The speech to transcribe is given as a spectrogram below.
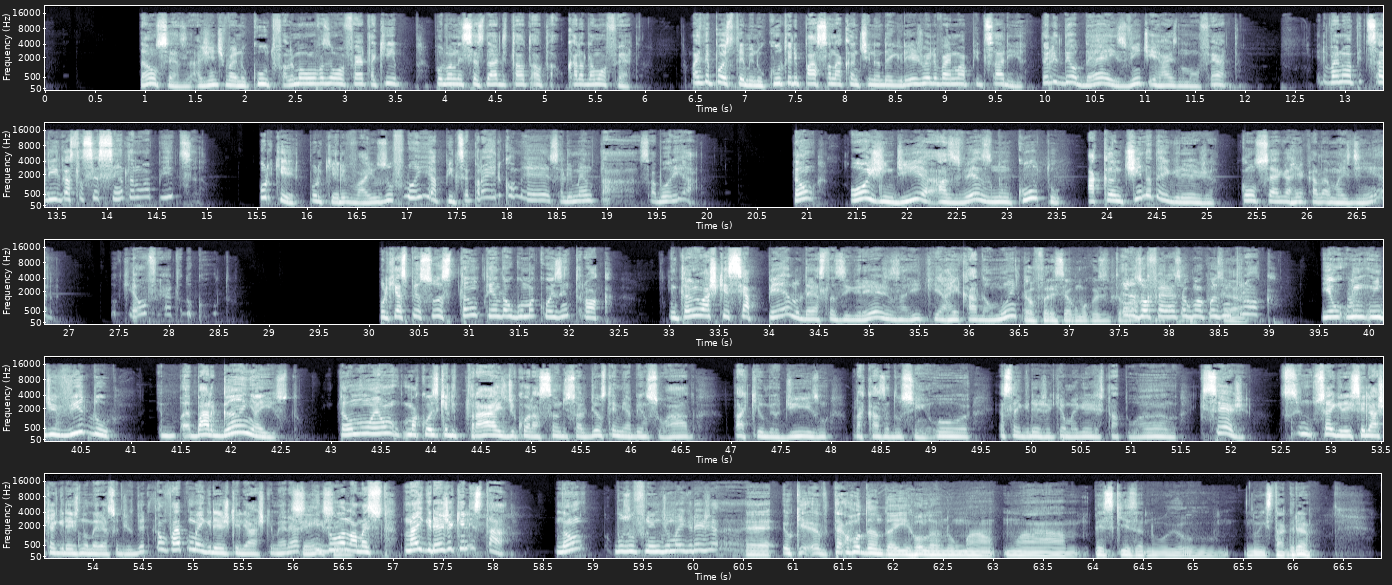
Então, César, a gente vai no culto, fala, irmão, vamos fazer uma oferta aqui por uma necessidade tal, tal, tal. O cara dá uma oferta. Mas depois que termina o culto, ele passa na cantina da igreja ou ele vai numa pizzaria. Então ele deu 10, 20 reais numa oferta. Ele vai numa pizzaria e gasta 60 numa pizza. Por quê? Porque ele vai usufruir. A pizza é para ele comer, se alimentar, saborear. Então, hoje em dia, às vezes, num culto, a cantina da igreja consegue arrecadar mais dinheiro do que a oferta do culto. Porque as pessoas estão tendo alguma coisa em troca. Então, eu acho que esse apelo destas igrejas aí, que arrecadam muito, É oferecer alguma coisa em troca. eles oferecem alguma coisa em É. troca. E o, o indivíduo barganha isto. Então não é um- uma coisa que ele traz de coração, diz, olha, Deus tem me abençoado, aqui o meu dízimo, para casa do Senhor, essa igreja aqui é uma igreja que está atuando, que seja. Se, se a igreja, se ele acha que a igreja não merece o dízimo dele, então vai para uma igreja que ele acha que merece Sim, e doa sim. lá, mas na igreja que ele está. Não usufruindo de uma igreja. É, eu que, tá rodando aí, rolando uma, uma pesquisa no, no Instagram.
